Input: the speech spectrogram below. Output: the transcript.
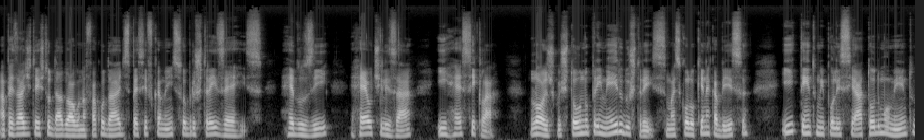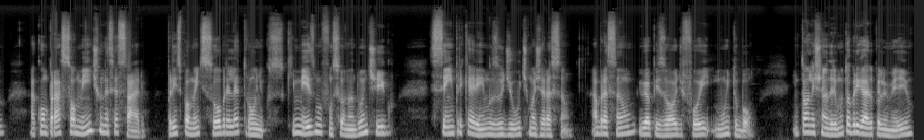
apesar de ter estudado algo na faculdade especificamente sobre os três R's: reduzir, reutilizar e reciclar. Lógico, estou no primeiro dos três, mas coloquei na cabeça e tento me policiar a todo momento a comprar somente o necessário, principalmente sobre eletrônicos, que mesmo funcionando o antigo, sempre queremos o de última geração. Abração e o episódio foi muito bom. Então, Alexandre, muito obrigado pelo e-mail.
